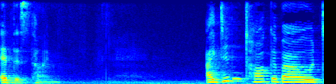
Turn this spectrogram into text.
at this time. I didn't talk about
